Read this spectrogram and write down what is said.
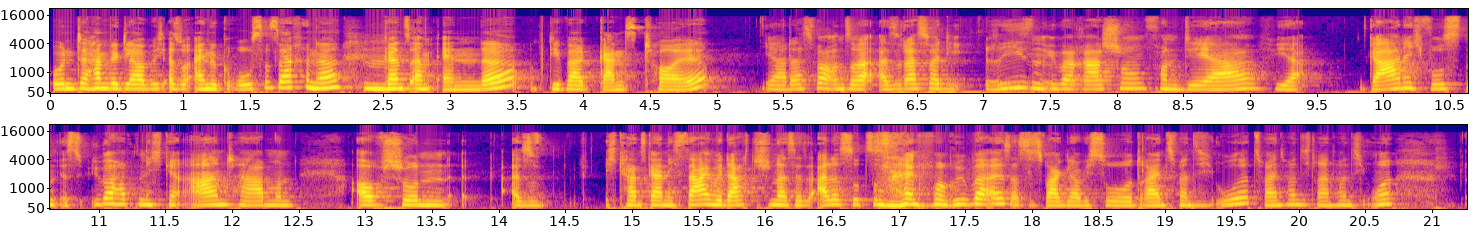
Und da haben wir, glaube ich, also eine große Sache, ne? Mhm. Ganz am Ende, die war ganz toll. Ja, das war unsere, also das war die Riesenüberraschung, von der wir gar nicht wussten, es überhaupt nicht geahnt haben und auch schon, also ich kann es gar nicht sagen, wir dachten schon, dass jetzt alles sozusagen vorüber ist. Also es war, glaube ich, so 23 Uhr, 22, 23 Uhr.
